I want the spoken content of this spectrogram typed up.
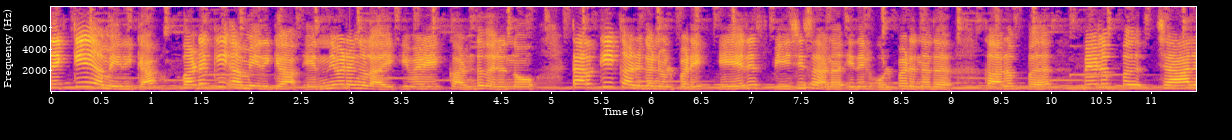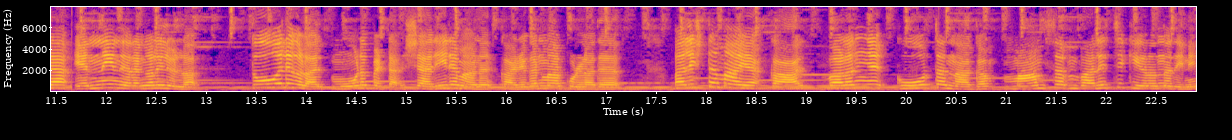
തെക്കേ അമേരിക്ക വടക്കേ അമേരിക്ക എന്നിവിടങ്ങളായി ഇവയെ കണ്ടുവരുന്നു. ടർക്കി കഴുകൻ ഉൾപ്പെടെ ഏഴ് സ്പീഷീസ് ആണ് ഇതിൽ ഉൾപ്പെടുന്നത്. കറുപ്പ് വെളുപ്പ് ചാര എന്നീ നിറങ്ങളിലുള്ള തൂവലുകളാൽ മൂടപ്പെട്ട ശരീരമാണ് കഴുകന്മാർക്കുള്ളത്. ബലിഷ്ഠമായ കാൽ വളഞ്ഞ് കൂർത്ത നഖം മാംസം വലിച്ചു കീറുന്നതിന്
